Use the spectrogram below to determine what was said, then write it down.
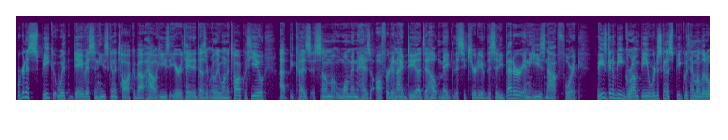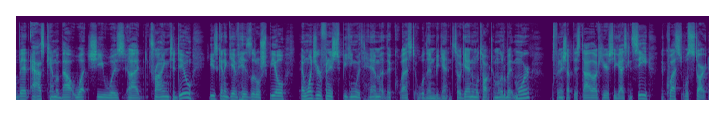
We're going to speak with Davis, and he's going to talk about how he's irritated, doesn't really want to talk with you uh, because some woman has offered an idea to help make the security of the city better, and he's not for it. So he's going to be grumpy. We're just going to speak with him a little bit, ask him about what she was uh, trying to do. He's going to give his little spiel. And once you're finished speaking with him, the quest will then begin. So, again, we'll talk to him a little bit more. We'll finish up this dialogue here so you guys can see the quest will start.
